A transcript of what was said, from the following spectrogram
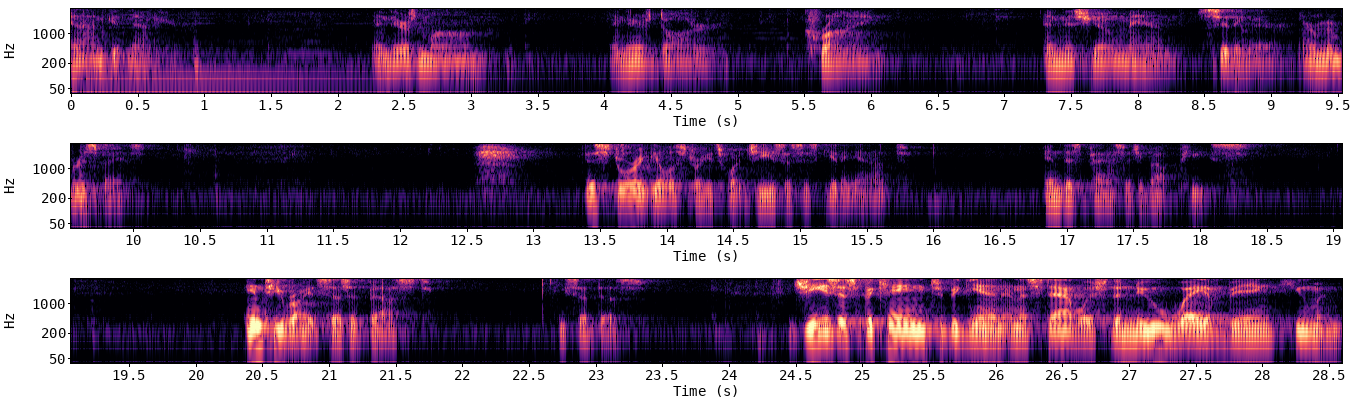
and I'm getting out of here. And there's mom and there's daughter crying and this young man sitting there. I remember his face. This story illustrates what Jesus is getting at in this passage about peace. N.T. Wright says it best. He said this Jesus became to begin and establish the new way of being human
